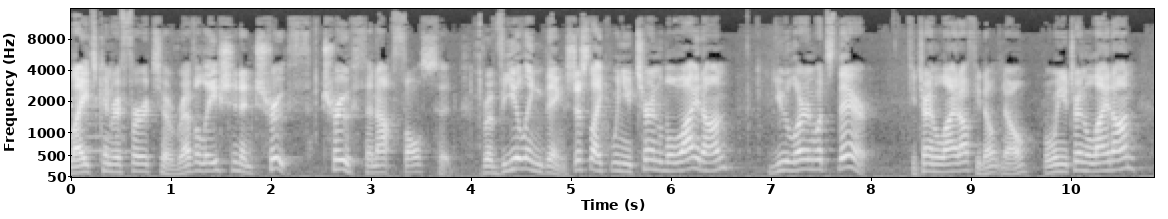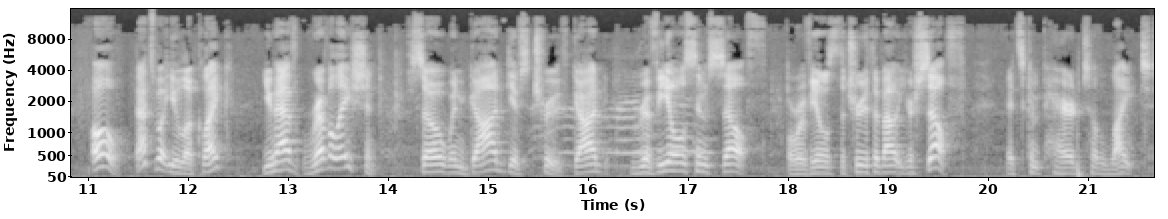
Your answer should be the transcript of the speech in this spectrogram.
Light can refer to revelation and truth, truth and not falsehood, revealing things. Just like when you turn the light on, you learn what's there. If you turn the light off, you don't know. But when you turn the light on, oh, that's what you look like. You have revelation. So when God gives truth, God reveals himself or reveals the truth about yourself, it's compared to light.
